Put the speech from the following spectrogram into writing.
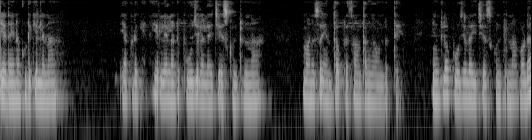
ఏదైనా గుడికి వెళ్ళినా ఎక్కడికైనా వెళ్ళి ఇలాంటి పూజలు అలా చేసుకుంటున్నా మనసు ఎంతో ప్రశాంతంగా ఉండద్ది. ఇంట్లో పూజలు అవి చేసుకుంటున్నా కూడా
